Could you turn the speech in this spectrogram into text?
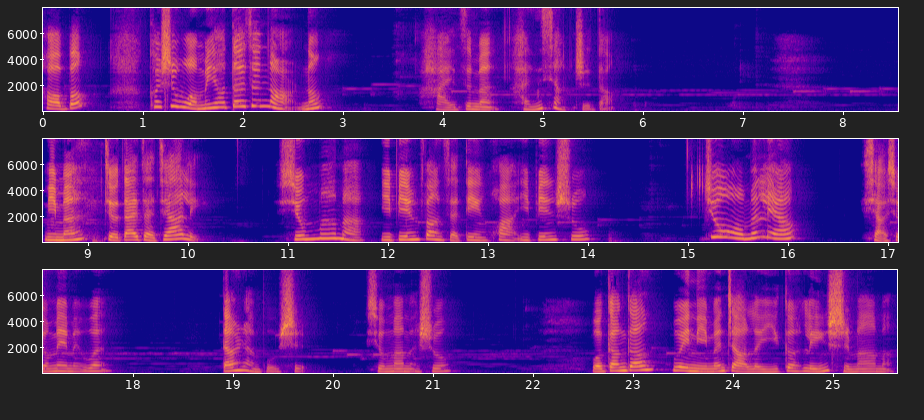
好吧，可是我们要待在哪儿呢？孩子们很想知道，你们就待在家里。熊妈妈一边放下电话一边说：“就我们俩？”小熊妹妹问。“当然不是。”熊妈妈说，“我刚刚为你们找了一个临时妈妈。”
